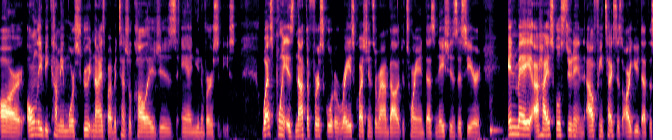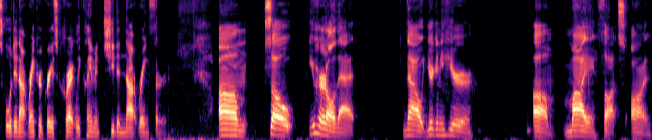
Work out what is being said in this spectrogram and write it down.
are only becoming more scrutinized by potential colleges and universities. West Point is not the first school to raise questions around valedictorian designations this year. In May, a high school student in Alpine, Texas, argued that the school did not rank her grades correctly, claiming she did not rank third. Um, so you heard all that. Now you're gonna hear um my thoughts on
